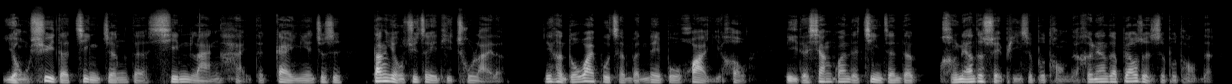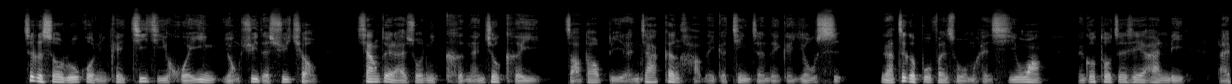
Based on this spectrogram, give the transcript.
永续的竞争的新蓝海的概念，就是当永续这一题出来了，你很多外部成本内部化以后，你的相关的竞争的衡量的水平是不同的，衡量的标准是不同的。这个时候，如果你可以积极回应永续的需求，相对来说，你可能就可以。找到比人家更好的一个竞争的一个优势，那这个部分是我们很希望能够透过这些案例来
